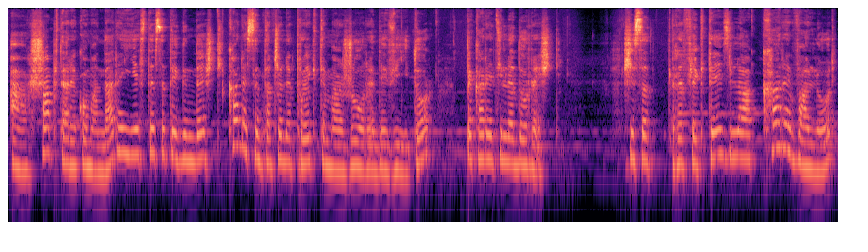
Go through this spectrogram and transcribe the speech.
A șaptea recomandare este să te gândești care sunt acele proiecte majore de viitor pe care ți le dorești și să reflectezi la care valori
